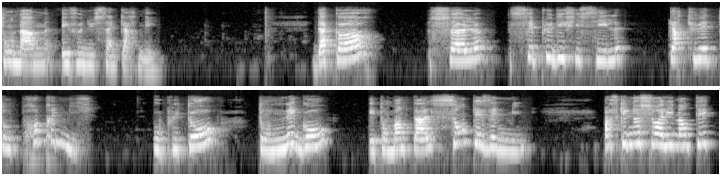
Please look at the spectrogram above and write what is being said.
ton âme est venue s'incarner. D'accord? Seul, c'est plus difficile car tu es ton propre ennemi. Ou plutôt, ton ego et ton mental sont tes ennemis parce qu'ils ne sont alimentés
